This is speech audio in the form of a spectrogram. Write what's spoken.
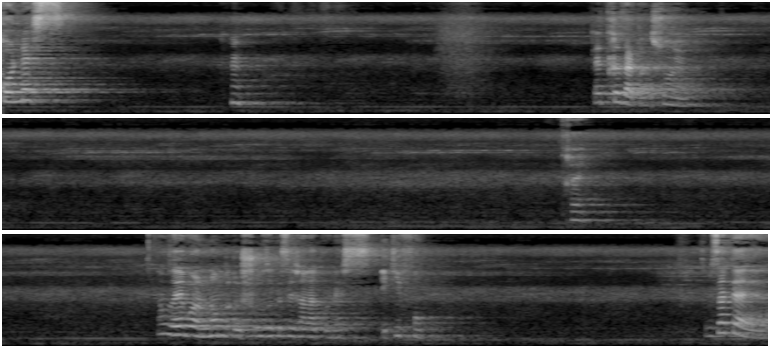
connaissent. Faites très attention. Hein. Très. Vous allez voir le nombre de choses que ces gens-là connaissent et qu'ils font. C'est pour ça que euh,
